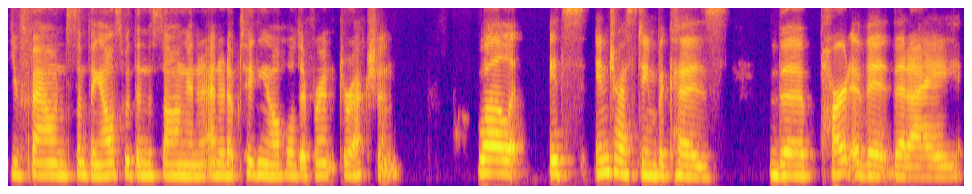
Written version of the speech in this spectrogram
you found something else within the song and it ended up taking a whole different direction? Well, it's interesting because the part of it that I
